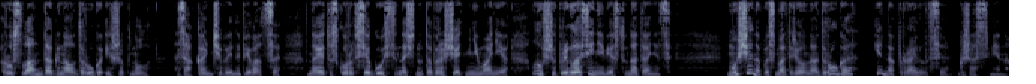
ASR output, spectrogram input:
Руслан догнал друга и шепнул «Заканчивай напиваться. На это скоро все гости начнут обращать внимание. Лучше пригласи невесту на танец». Мужчина посмотрел на друга и направился к Жасмину.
